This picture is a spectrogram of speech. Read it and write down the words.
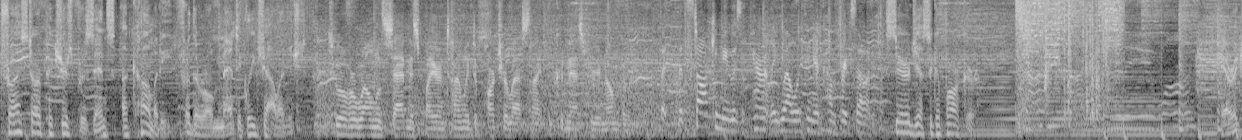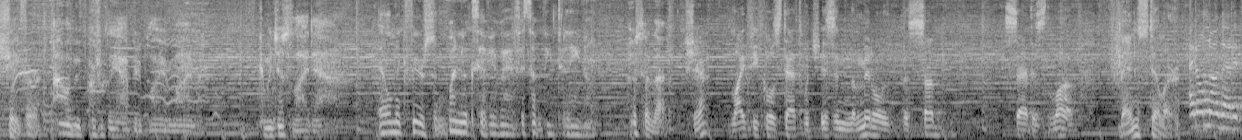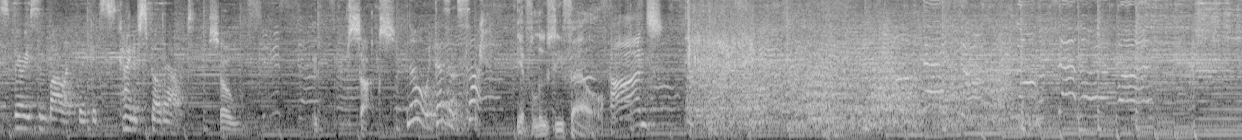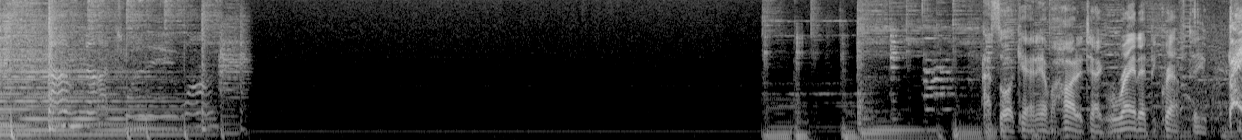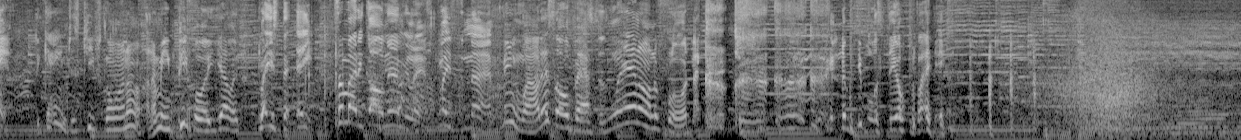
TriStar Pictures presents a comedy for the romantically challenged. Too overwhelmed with sadness by your untimely departure last night, you couldn't ask for your number. But, but stalking me was apparently well within your comfort zone. Sarah Jessica Parker. Eric Schaeffer. I would be perfectly happy to blow your mind, but can we just lie down? Elle Macpherson. One looks everywhere for something to lean on. Who said that? Cher? Life equals death, which is in the middle. The subset is love. Ben Stiller. I don't know that it's very symbolic, Vic. It's kind of spelled out. So. It sucks. No, it doesn't suck. If Lucy Fell. Hans? Saw a cat have a heart attack right at the craps table. Bam! The game just keeps going on. I mean, people are yelling, place the eight. Somebody call an ambulance, place the nine. Meanwhile, this old bastard's laying on the floor like the people are still playing.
